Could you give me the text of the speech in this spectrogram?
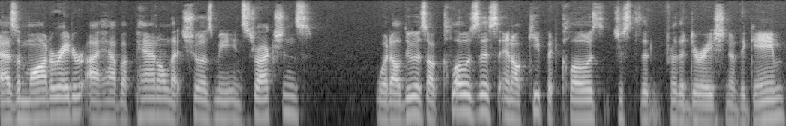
As a moderator, I have a panel that shows me instructions. What I'll do is I'll close this and I'll keep it closed just the, for the duration of the game.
